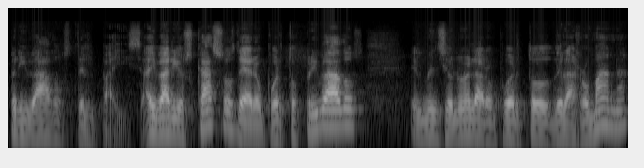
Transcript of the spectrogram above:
privados del país. Hay varios casos de aeropuertos privados él mencionó el aeropuerto de La Romana,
